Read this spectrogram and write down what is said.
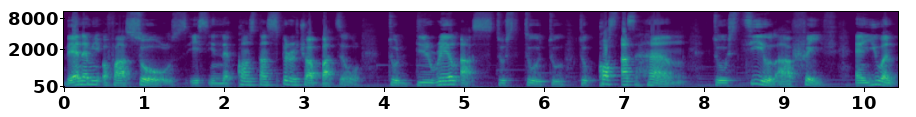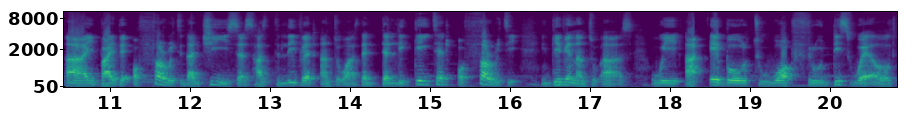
the enemy of our souls is in a constant spiritual battle to derail us, to, to, to, to cause us harm, to steal our faith. And you and I, by the authority that Jesus has delivered unto us, the delegated authority given unto us, we are able to walk through this world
